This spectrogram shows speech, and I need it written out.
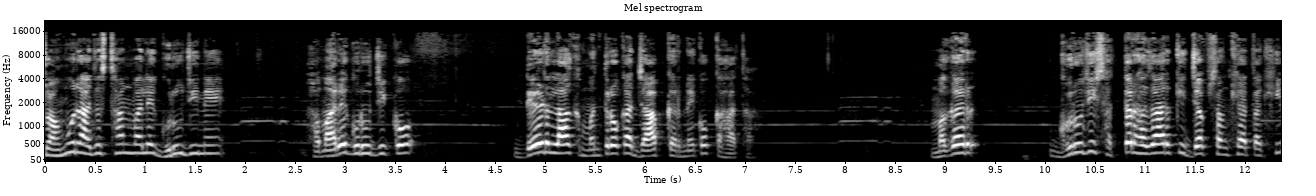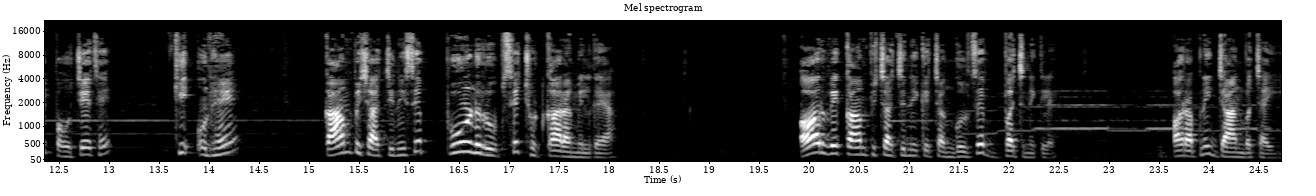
चौमू राजस्थान वाले गुरु जी ने हमारे गुरु जी को डेढ़ लाख मंत्रों का जाप करने को कहा था। मगर गुरुजी सत्तर हज़ार की जप संख्या तक ही पहुँचे थे कि उन्हें काम पिशाचिनी से पूर्ण रूप से छुटकारा मिल गया। और वे काम पिशाचिनी के चंगुल से बच निकले और अपनी जान बचाई।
